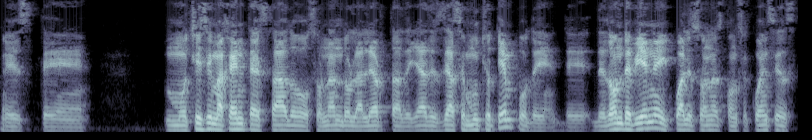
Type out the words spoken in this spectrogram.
Este, muchísima gente ha estado sonando la alerta de ya desde hace mucho tiempo de, de, dónde viene y cuáles son las consecuencias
